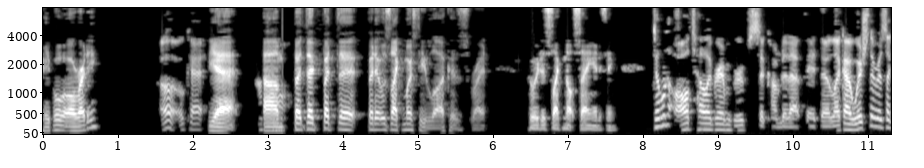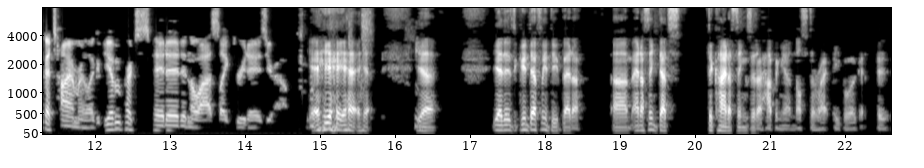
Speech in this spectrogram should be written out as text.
people already. Oh okay. Yeah, Um, but the, but the, but it was like mostly lurkers, right? Who were just like not saying anything. Don't all Telegram groups succumb to that fate though? Like I wish there was like a timer. Like if you haven't participated in the last like three days, you're out. Yeah, yeah, yeah, yeah, yeah. Yeah, they could definitely do better. Um, and I think that's the kind of things that are happening on Nostr, right? People are going to,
